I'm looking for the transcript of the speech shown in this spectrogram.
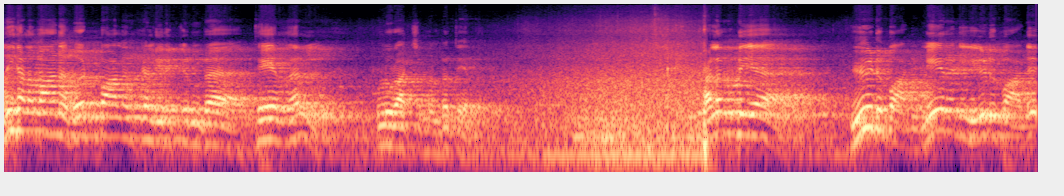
அதிகளவான வேட்பாளர்கள் இருக்கின்ற தேர்தல் உள்ளூராட்சி மன்ற தேர்தல். பலருடைய ஈடுபாடு நேரடி ஈடுபாடு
